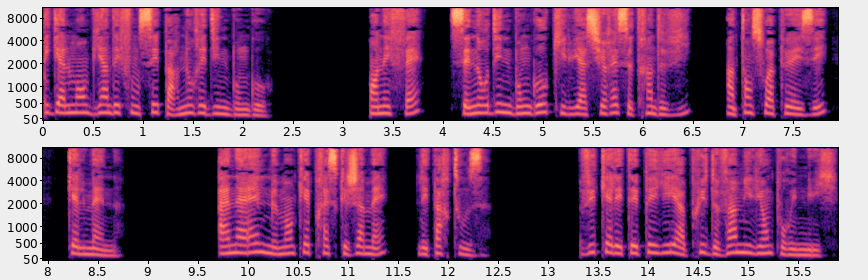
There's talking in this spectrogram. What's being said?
également bien défoncé par Noureddin Bongo. En effet, c'est Nourdine Bongo qui lui assurait ce train de vie, un tant soit peu aisé, qu'elle mène. Anaël ne manquait presque jamais, les partouzes. Vu qu'elle était payée à plus de 20 millions pour une nuit.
